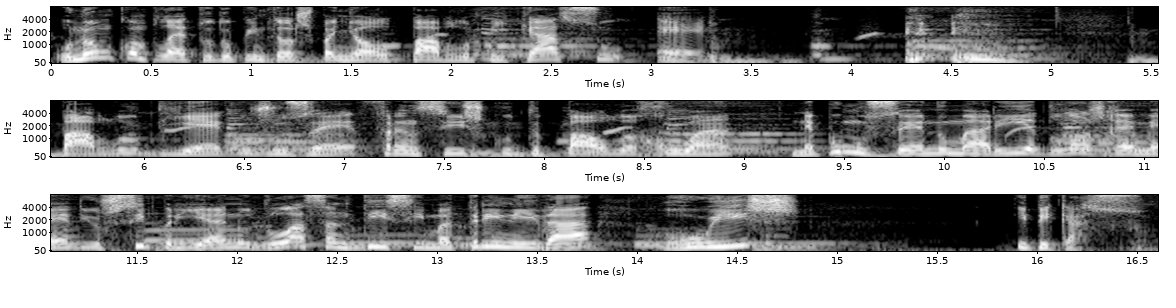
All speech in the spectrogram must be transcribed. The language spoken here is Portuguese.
O nome completo do pintor espanhol Pablo Picasso é Pablo Diego José Francisco de Paula Juan Nepomuceno Maria de los Remédios Cipriano de la Santíssima Trinidad Ruiz e Picasso.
